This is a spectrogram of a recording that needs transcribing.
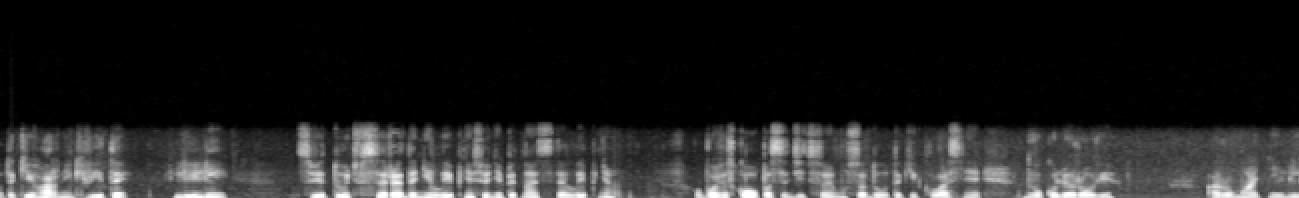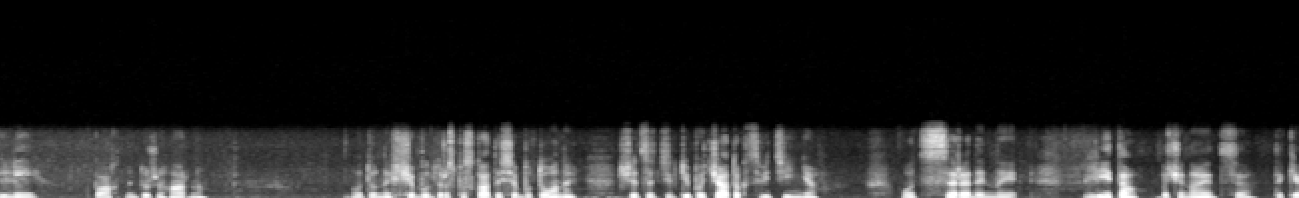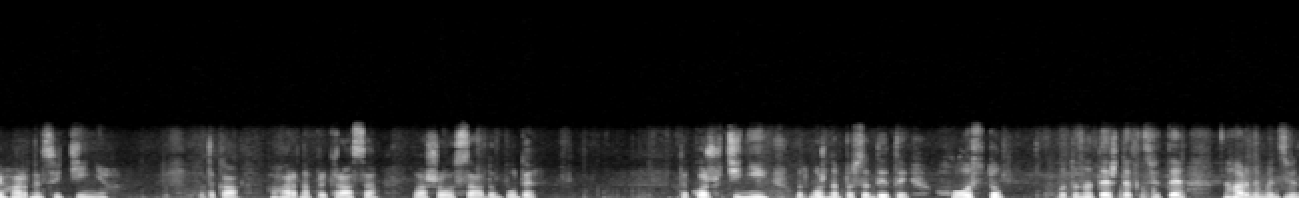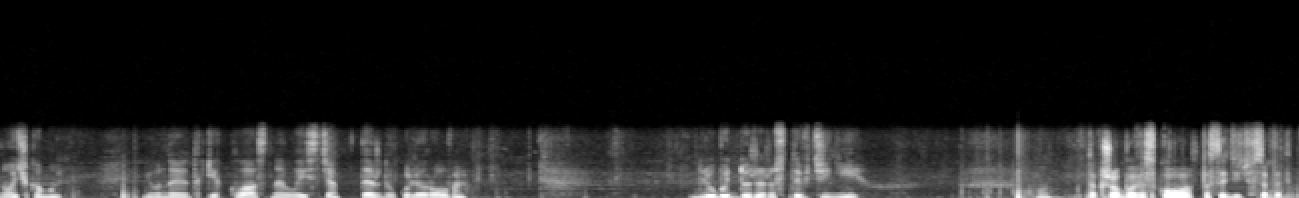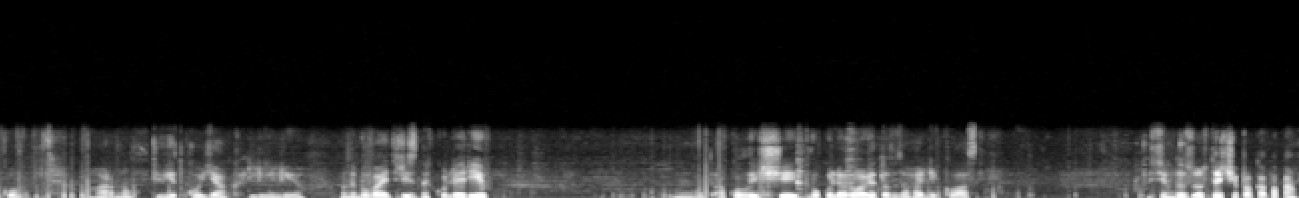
Отакі гарні квіти, лілії. Цвітуть всередині липня, сьогодні 15 липня. Обов'язково посадіть в своєму саду такі класні двокольорові ароматні лілії. Пахнуть дуже гарно. От у них ще будуть розпускатися бутони. Ще це тільки початок цвітіння. От з середини літа починається таке гарне цвітіння. Така гарна прикраса вашого саду буде. Також в тіні от можна посадити хосту. От вона теж так цвіте гарними дзвіночками. І вони такі класне листя, теж двокольорове. Любить дуже рости в тіні. От. Так що обов'язково посадіть в себе таку гарну квітку, як лілію. Вони бувають різних кольорів. Коли ще й двокольорові, то взагалі класно. Усім до зустрічі, пока-пока.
